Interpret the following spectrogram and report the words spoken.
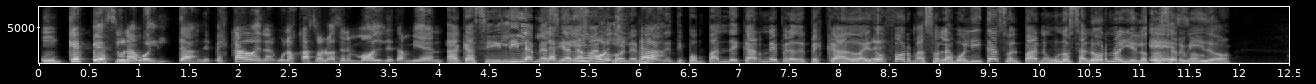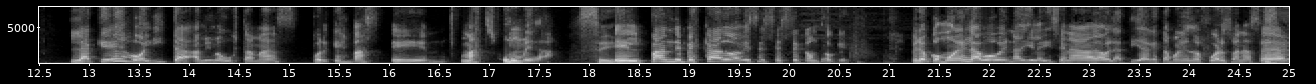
un quepe, así una bolita de pescado, en algunos casos lo hacen en molde también. acá sí, Lila me La hacía la mano con el molde, tipo un pan de carne, pero de pescado. Hay dos formas, son las bolitas o el pan, uno es al horno y el otro Eso. servido. La que es bolita a mí me gusta más porque es más, eh, más húmeda. Sí. El pan de pescado a veces se seca un toque. Pero como es la bobe, nadie le dice nada, o la tía que está poniendo esfuerzo en hacer.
